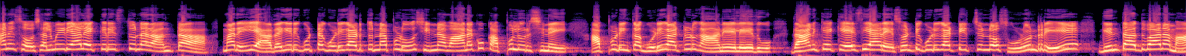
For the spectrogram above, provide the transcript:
అని సోషల్ మీడియాలో ఎక్కిరిస్తున్నారు అంతా. మరి యాదగిరి గుట్ట గుడి కడుతున్నప్పుడు చిన్న వానకు కప్పులు ఉరిచినాయి అప్పుడు ఇంకా గుడి కట్టుడు కానే లేదు. దానికే కేసీఆర్ ఎసొంటి గుడి కట్టించుండో చూడుండ్రి. గింత అధ్వానమా?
